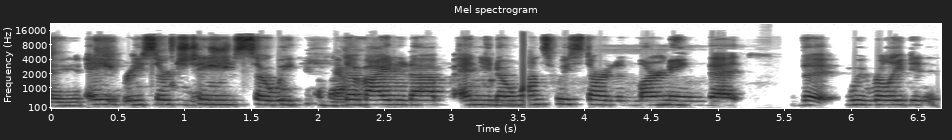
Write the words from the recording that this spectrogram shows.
Eight. eight research teams. So we Yeah. divided up, and you know, once we started learning that that we really didn't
